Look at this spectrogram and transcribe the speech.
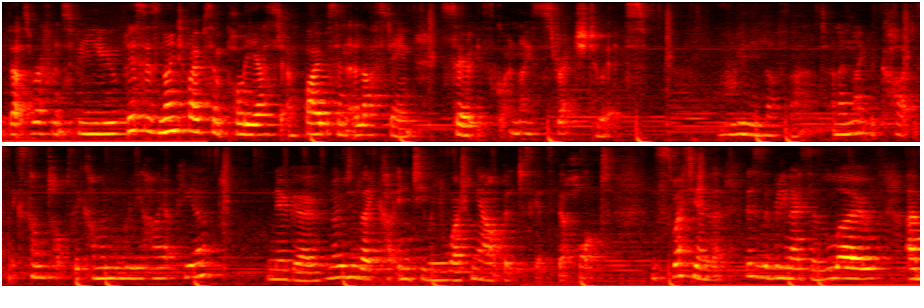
if that's a reference for you. This is 95% polyester and 5% elastane, so it's got a nice stretch to it. Really love that. And I like the cut. It's like some tops, they come in really high up here. No go. Not do like cut into when you're working out, but it just gets a bit hot and sweaty under there. This is a really nice and low. Um,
